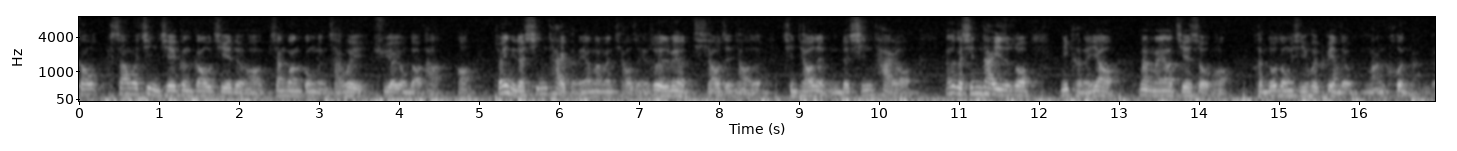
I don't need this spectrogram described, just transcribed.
高、稍微进阶、更高阶的哈相关功能才会需要用到它啊，所以你的心态可能要慢慢调整。所以这边有调整哈的，请调整你的心态哦。那这个心态意思说，你可能要慢慢要接受哦，很多东西会变得蛮困难的。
